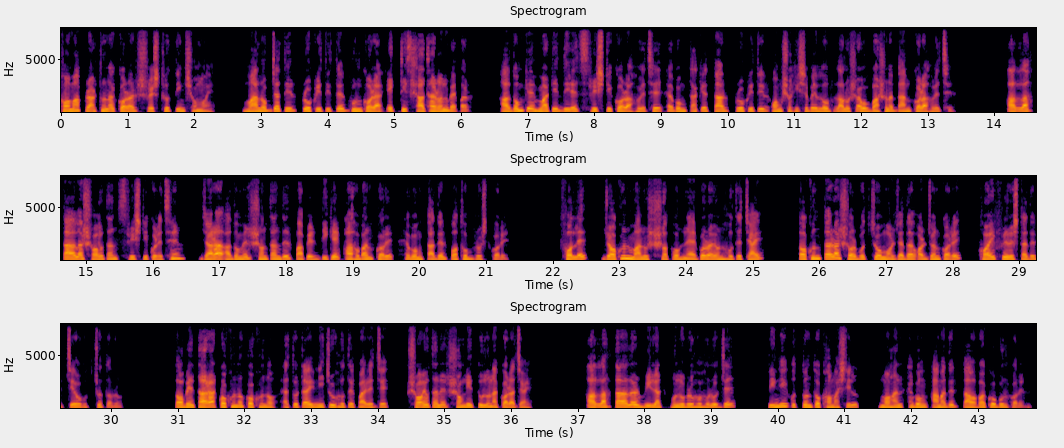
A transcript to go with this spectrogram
ক্ষমা প্রার্থনা করার শ্রেষ্ঠ তিন সময়। মানবজাতির প্রকৃতিতে ভুল করা একটি সাধারণ ব্যাপার। আদমকে মাটি দিয়ে সৃষ্টি করা হয়েছে এবং তাকে তার প্রকৃতির অংশ হিসেবে লোভ, লালসা ও বাসনা দান করা হয়েছে। আল্লাহ তাআলা শয়তান সৃষ্টি করেছেন, যারা আদমের সন্তানদের পাপের দিকে আহ্বান করে এবং তাদের পথভ্রষ্ট করে। ফলে, যখন মানুষ সৎ ন্যায়পরায়ণ হতে চায়, তখন তারা সর্বোচ্চ মর্যাদা অর্জন করে হয় ফেরেশতাদের চেয়েও উচ্চতর। তবে তারা কখনো কখনো এতটাই নিচু হতে পারে যে, শয়তানের সঙ্গে তুলনা করা যায়। আল্লাহ তাআলার বিরাট অনুগ্রহ হল যে, তিনি অত্যন্ত ক্ষমাশীল, মহান এবং আমাদের তাওবা কবুল করেন।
